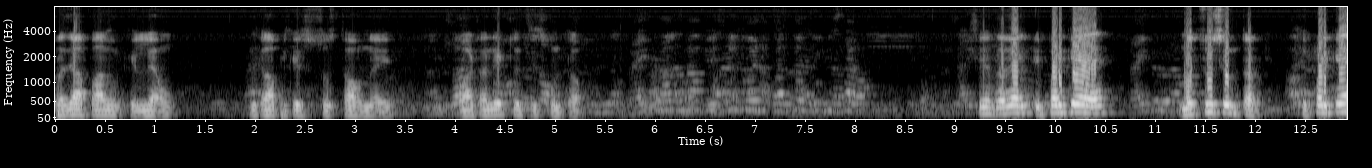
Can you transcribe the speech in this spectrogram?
ప్రజాపాలనకి వెళ్ళాము ఇంకా అప్లికేషన్స్ వస్తూ ఉన్నాయి. వాటన్నిటిని తీసుకుంటాం. బ్రదర్ ఇప్పటికే మీరు చూసి ఉంటారు. ఇప్పటికే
